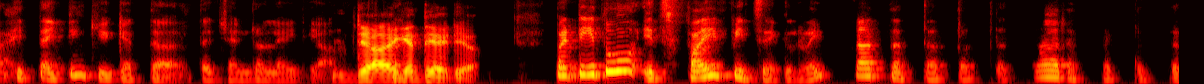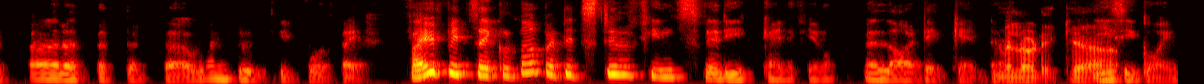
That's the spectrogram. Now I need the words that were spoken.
I, I think you get the, the general idea. Yeah, I get the idea. But Edo, it's five beat cycle, right? One, two, three, four, five. Five beat cycle, தான், but it still feels very kind of, you know, melodic and uh, Melodic. Yeah. easy going.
